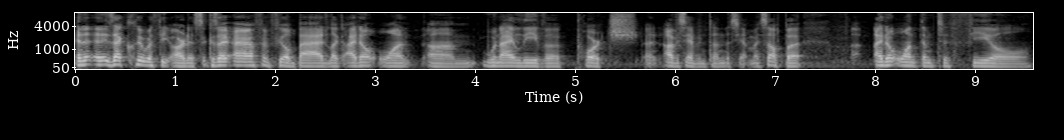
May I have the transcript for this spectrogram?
And and is that clear with the artist? Because I, I often feel bad. Like I don't want um, when I leave a porch. Obviously, I haven't done this yet myself, but I don't want them to feel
